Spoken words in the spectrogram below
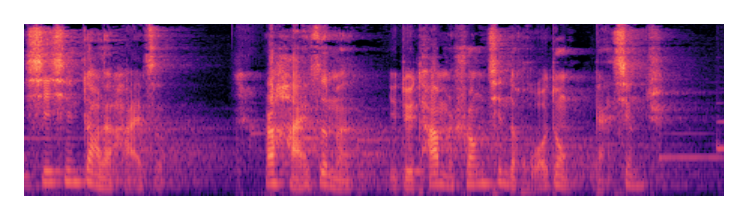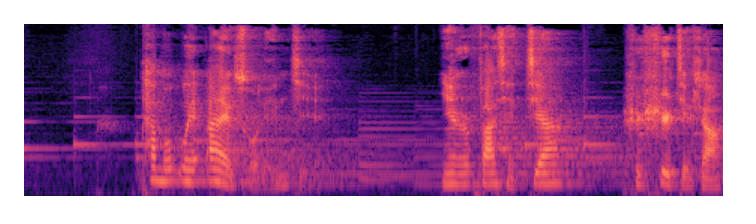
悉心照料孩子，而孩子们也对他们双亲的活动感兴趣。他们为爱所连结，因而发现家是世界上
